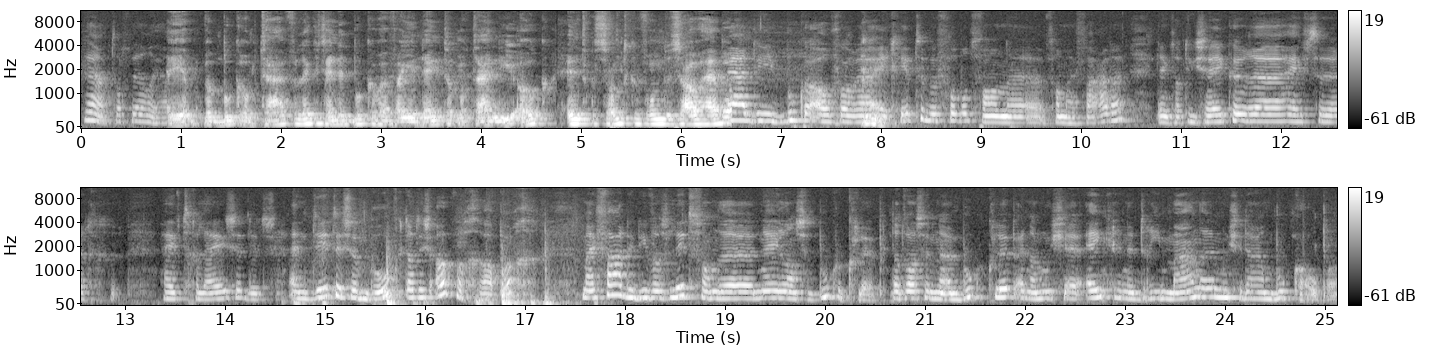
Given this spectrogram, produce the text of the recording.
ja, toch wel ja. En je hebt wat boeken op tafel liggen. Zijn dit boeken waarvan je denkt dat Martijn die ook interessant gevonden zou hebben? Ja, die boeken over eh, Egypte bijvoorbeeld van, eh, van mijn vader. Ik denk dat hij zeker eh, heeft, eh, heeft gelezen. Is- en dit is een boek, dat is ook wel grappig. Mijn vader die was lid van de Nederlandse Boekenclub. Dat was een, een boekenclub en dan moest je één keer in de drie maanden moest je daar een boek kopen.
